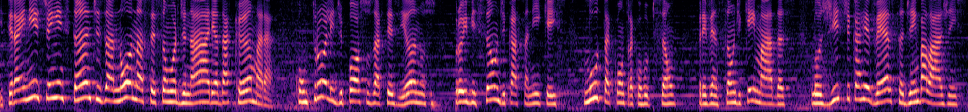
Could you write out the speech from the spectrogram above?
E terá início em instantes a nona sessão ordinária da Câmara controle de poços artesianos, proibição de caça-níqueis, luta contra a corrupção, prevenção de queimadas, logística reversa de embalagens,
